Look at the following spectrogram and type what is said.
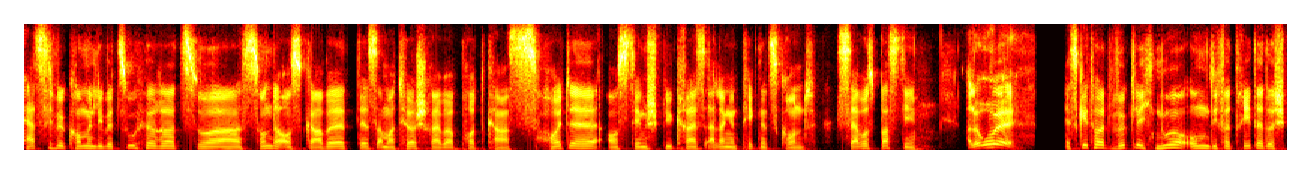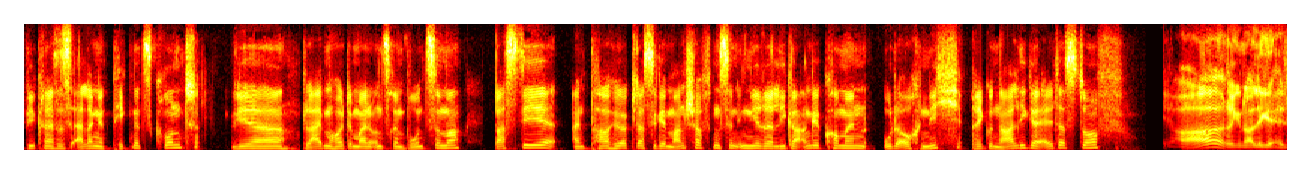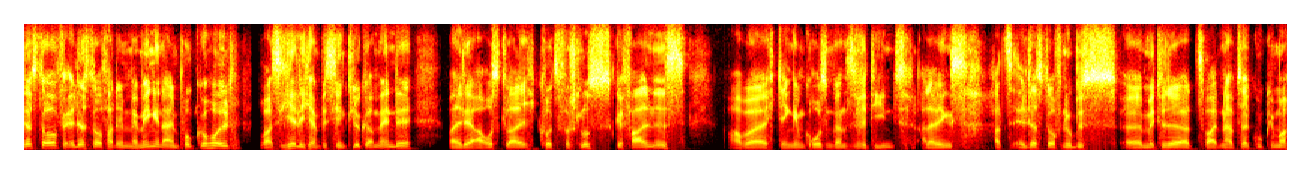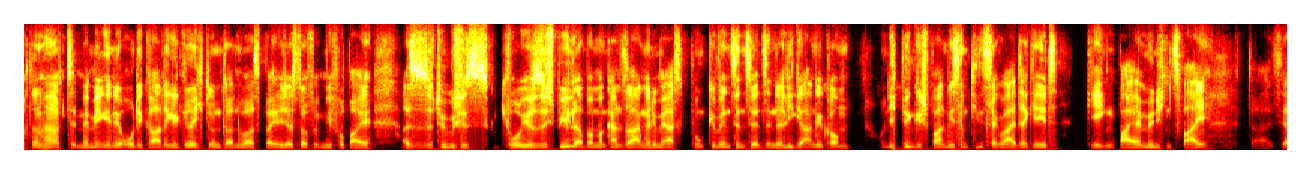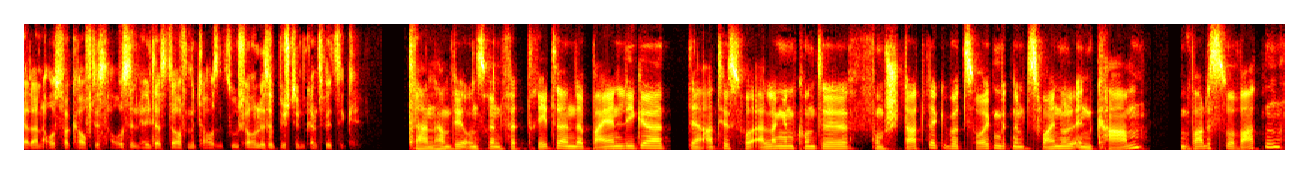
Herzlich willkommen, liebe Zuhörer, zur Sonderausgabe des Amateurschreiber-Podcasts. Heute aus dem Spielkreis Erlangen-Pegnitz-Grund. Servus, Basti. Hallo, Uwe. Es geht heute wirklich nur um die Vertreter des Spielkreises Erlangen-Pegnitz-Grund. Wir bleiben heute mal in unserem Wohnzimmer. Basti, ein paar höherklassige Mannschaften sind in ihrer Liga angekommen oder auch nicht. Regionalliga Eltersdorf, ja, Regionalliga Eldersdorf. Eldersdorf hat in Memmingen einen Punkt geholt. War sicherlich ein bisschen Glück am Ende, weil der Ausgleich kurz vor Schluss gefallen ist. Aber ich denke im Großen und Ganzen verdient. Allerdings hat es Eldersdorf nur bis äh, Mitte der zweiten Halbzeit gut gemacht. Dann hat Memmingen eine rote Karte gekriegt und dann war es bei Eldersdorf irgendwie vorbei. Also so typisches, kurioses Spiel, aber man kann sagen, mit dem ersten Punktgewinn sind sie jetzt in der Liga angekommen. Und ich bin gespannt, wie es am Dienstag weitergeht gegen Bayern München 2. Da ist ja dann ausverkauftes Haus in Eltersdorf mit 1000 Zuschauern. Das ist bestimmt ganz witzig. Dann haben wir unseren Vertreter in der Bayernliga. Der ATSV Erlangen konnte vom Start weg überzeugen mit einem 2-0 in Kam. War das zu erwarten?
